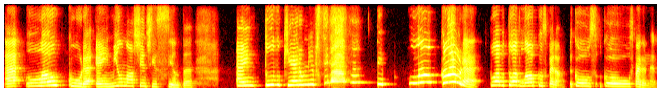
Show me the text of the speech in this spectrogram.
a loucura em 1960 em tudo que era universidade. Tipo, loucura! Povo todo louco com o, Spider com o, com o Spider-Man.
